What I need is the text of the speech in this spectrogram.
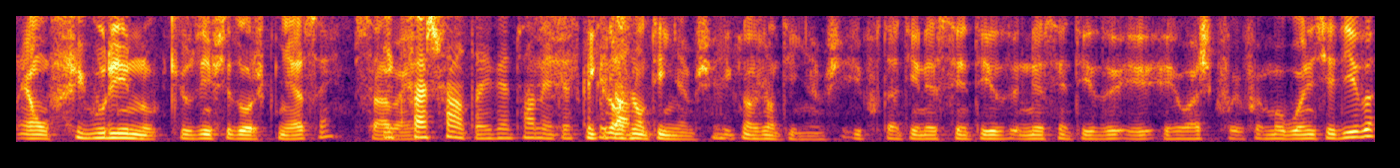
é um figurino que os investidores conhecem, sabem. E que faz falta, eventualmente, esse capital. E que nós não tínhamos, e que nós não tínhamos. E, portanto, e nesse sentido, nesse sentido eu acho que foi, foi uma boa iniciativa.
